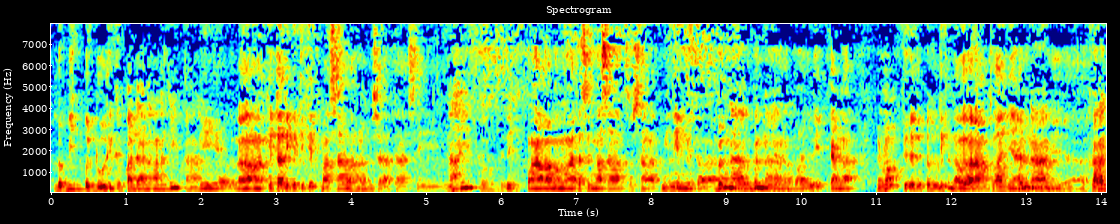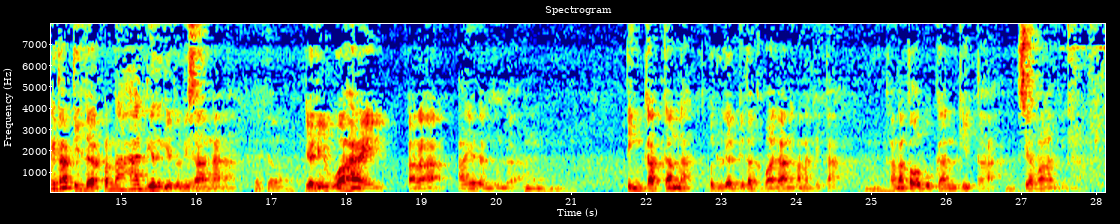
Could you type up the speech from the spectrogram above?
lebih peduli kepada anak-anak kita. Iya, dan anak kita dikit-dikit masalah nggak bisa atasi. Nah itu. Jadi pengalaman mengatasi masalah itu sangat minim gitu. Benar, benar. Apa jadi karena memang tidak dipedulikan oleh orang tuanya. Benar. Iya. Karena kita tidak pernah hadir gitu di sana. Betul. Jadi wahai para ayah dan bunda, Hmm. tingkatkanlah kepedulian kita kepada anak-anak kita. Hmm. Karena kalau bukan kita, siapa lagi?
